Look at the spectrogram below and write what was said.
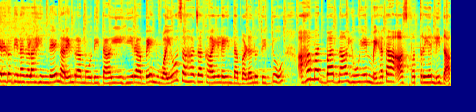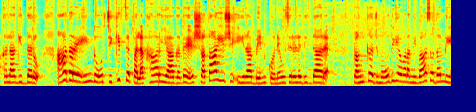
ಎರಡು ದಿನಗಳ ಹಿಂದೆ ನರೇಂದ್ರ ಮೋದಿ ತಾಯಿ ಹೀರಾಬೆನ್ ವಯೋಸಹಜ ಕಾಯಿಲೆಯಿಂದ ಬಳಲುತ್ತಿದ್ದು, ಅಹಮದಾಬಾದ್ನ ಯುಎನ್ ಮೆಹತಾ ಆಸ್ಪತ್ರೆಯಲ್ಲಿ ದಾಖಲಾಗಿದ್ದರು. ಆದರೆ ಇಂದು ಚಿಕಿತ್ಸೆ ಫಲಕಾರಿಯಾಗದೆ ಶತಾಯುಷಿ ಹೀರಾಬೆನ್ ಕೊನೆ ಉಸಿರೆಳೆದಿದ್ದಾರೆ. ಪಂಕಜ್ ಮೋದಿಯವರ ನಿವಾಸದಲ್ಲಿ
